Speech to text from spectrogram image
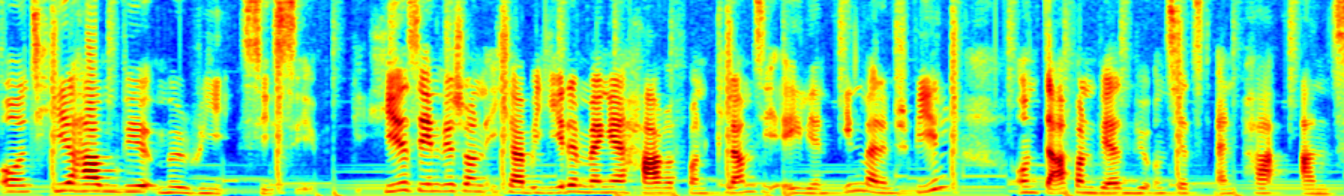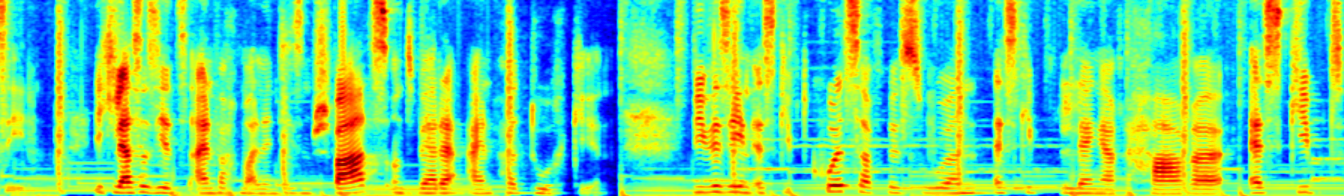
Und hier haben wir Marie Sisi. Hier sehen wir schon, ich habe jede Menge Haare von Clumsy Alien in meinem Spiel und davon werden wir uns jetzt ein paar ansehen. Ich lasse sie jetzt einfach mal in diesem Schwarz und werde ein paar durchgehen. Wie wir sehen, es gibt kurze Frisuren, es gibt längere Haare, es gibt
